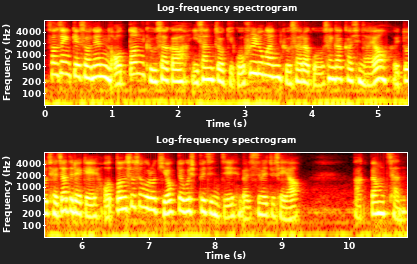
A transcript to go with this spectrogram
선생님께서는 어떤 교사가 이상적이고 훌륭한 교사라고 생각하시나요? 또 제자들에게 어떤 스승으로 기억되고 싶으신지 말씀해 주세요. 박병찬.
